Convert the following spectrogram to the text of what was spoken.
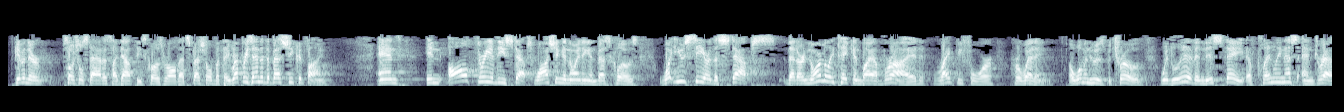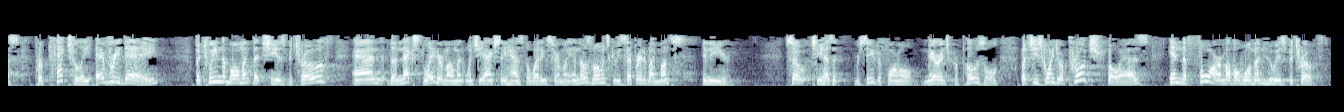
given their social status, I doubt these clothes were all that special, but they represented the best she could find. And in all three of these steps, washing, anointing, and best clothes, what you see are the steps that are normally taken by a bride right before her wedding. A woman who is betrothed would live in this state of cleanliness and dress perpetually every day between the moment that she is betrothed and the next later moment when she actually has the wedding ceremony. And those moments can be separated by months in the year. So she hasn't received a formal marriage proposal, but she's going to approach Boaz in the form of a woman who is betrothed.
